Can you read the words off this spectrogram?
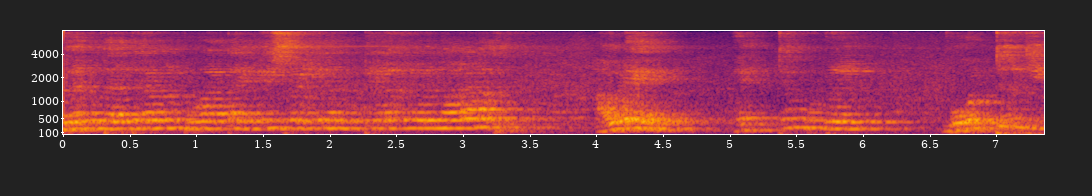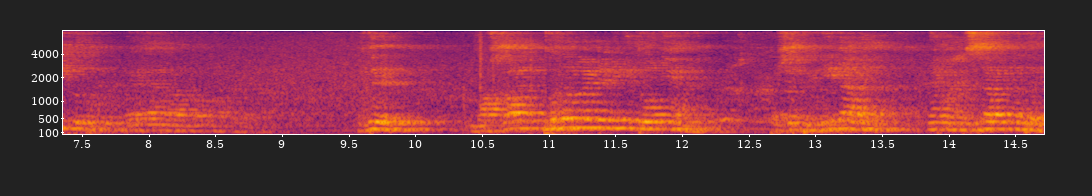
വേറെ തരത്തിലൊന്നും പോകാത്ത ഇംഗ്ലീഷ് പഠിക്കുന്ന കുട്ടികൾക്ക് ഒരു നാടാണത്. അവിടെ ഏറ്റവും കൂടുതൽ വോട്ട് കിട്ടിയിട്ടുള്ളത് വയലാറാണ് ഇത് മഹാത്ഭുതമായിട്ട് എനിക്ക് തോന്നിയാണ്. പക്ഷെ പിന്നീടാണ് ഞാൻ മനസ്സിലാക്കുന്നത്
